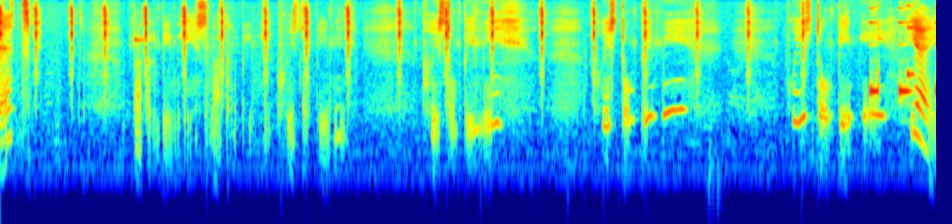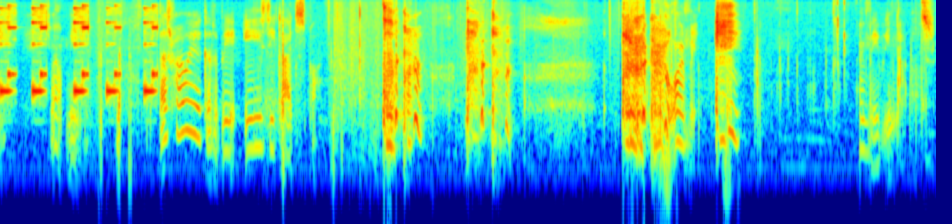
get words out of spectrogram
It? Not gonna be me. It's not gonna be me. Please don't be me. Please don't be me. Please don't be me. Please don't be me. Yay. It's not me. That's probably gonna be an easy guy to spot. or maybe, or maybe not.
